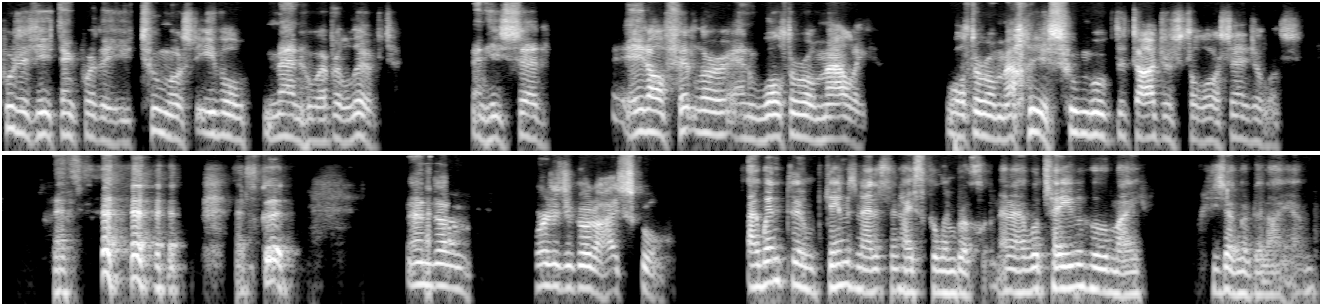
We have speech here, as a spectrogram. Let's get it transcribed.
who did he think were the two most evil men who ever lived, and he said Adolf Hitler and Walter O'Malley. Walter O'Malley is who moved the Dodgers to Los Angeles. That's that's good. And um, where did you go to high school? I went to James Madison High School in Brooklyn, and I will tell you who my he's younger than I am,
